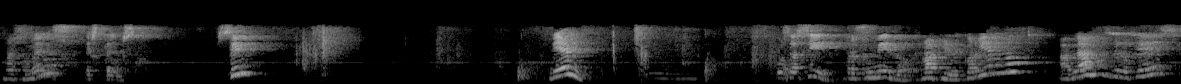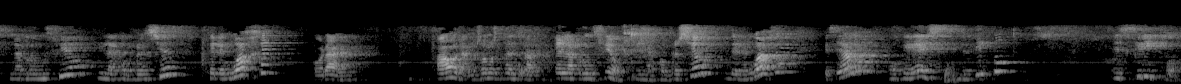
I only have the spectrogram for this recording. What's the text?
más o menos extensa. ¿Sí? Bien. Así, resumido, rápido y corriendo, hablamos de lo que es la producción y la comprensión del lenguaje oral. Ahora nos vamos a centrar en la producción y la comprensión del lenguaje que se habla o que es de tipo escrito.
